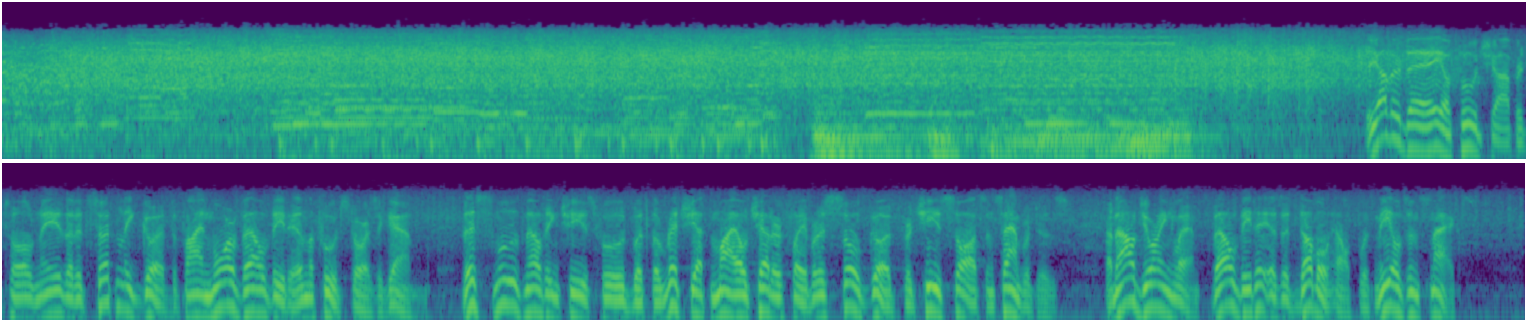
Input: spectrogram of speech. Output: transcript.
The other day, a food shopper told me that it's certainly good to find more Velveeta in the food stores again. This smooth melting cheese food with the rich yet mild cheddar flavor is so good for cheese sauce and sandwiches. And now during Lent, Velveeta is a double help with meals and snacks.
